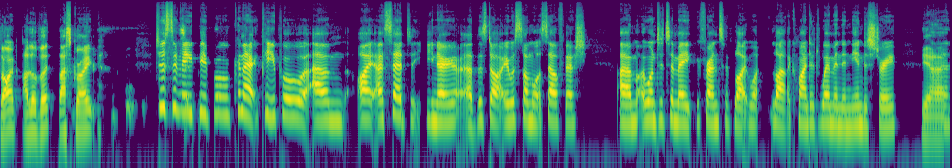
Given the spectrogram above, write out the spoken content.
Right, I love it. That's great. just to meet people, connect people. Um, I, I said, you know, at the start, it was somewhat selfish. Um, I wanted to make friends with like what like-minded women in the industry. Yeah.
